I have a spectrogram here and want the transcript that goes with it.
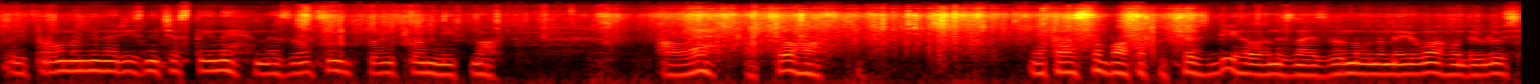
свої промені на різні частини. Не зовсім то й помітно. Але оцього якраз собака тут щось бігала, не знаю, звернув на неї увагу, дивлюсь.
